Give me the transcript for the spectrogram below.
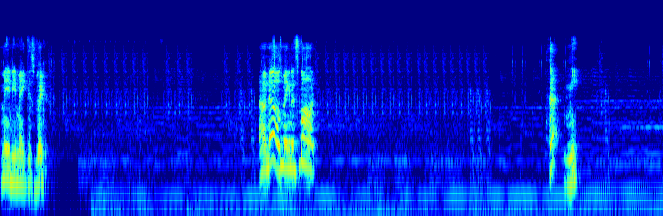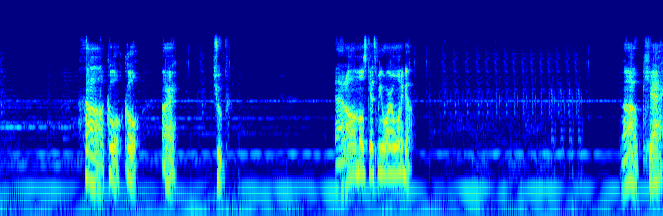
Maybe make this bigger. Oh no, I was making it smaller. Neat. Ah, cool, cool. All right. Shoop. That almost gets me where I want to go. Okay.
